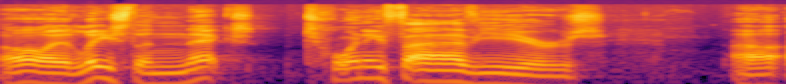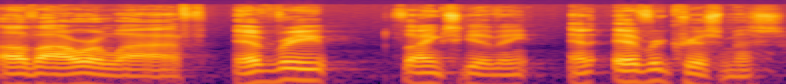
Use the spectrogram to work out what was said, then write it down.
oh, at least the next 25 years uh, of our life, every Thanksgiving and every Christmas,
